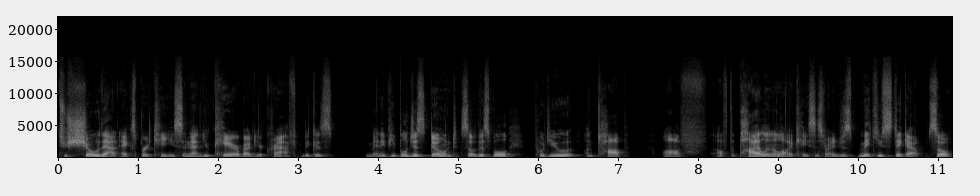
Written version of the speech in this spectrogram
to show that expertise and that you care about your craft because many people just don't. So this will put you on top of of the pile in a lot of cases right? Just make you stick out. So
